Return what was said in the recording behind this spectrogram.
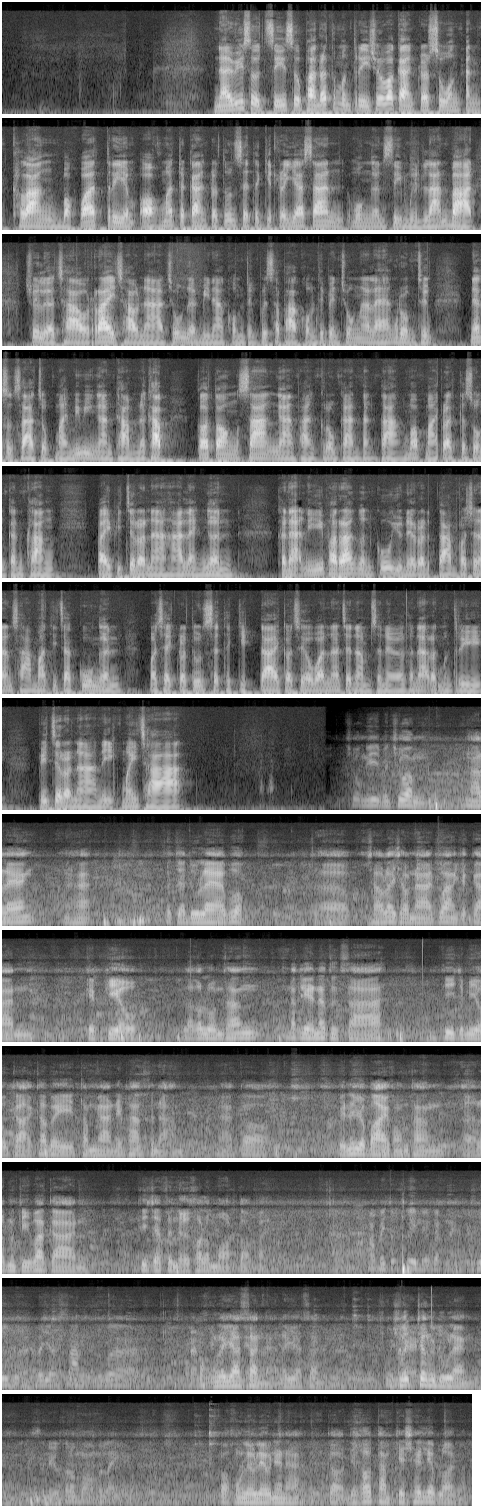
นายวิสุทธิ์ศรีสุพรรณรัฐมนตรีช่วยว่าการกระทรวงการคลัง บอกว่าเตรียมออกมาตรการกระตุ้นเศรษฐกิจระยะสั้น วงเงิน 40,000 ล้านบาท ช่วยเหลือชาวไร่ชาวนาช่วงเดือนมีนาคมถึงพฤษภาคมที่เป็นช่วงหน้าแล้งรวมถึงนักศึกษาจบใหม่ไม่มีงานทำนะครับ ก็ต้องสร้างงานผ่านโครงการต่างๆ มอบหมายปลัดกระทรวงการคลัง ไปพิจารณาหาแหล่งเงิน ขณะนี้ภาระเงินกู้อยู่ในระดับต่ำเพราะฉะนั้นสามารถที่จะกู้เงิน มาใช้กระตุ้นเศรษฐกิจได้ก็เชื่อว่าน่าจะนำเสนอคณะรัฐมนตรีพิจารณาในอีกไม่ช้า ช่วงนี้เป็นช่วงหน้าแล้งนะฮะก็จะดูแลพวกเอ่อชาวไร่ชาวนาว่างจากการเก็บเกี่ยว แล้วก็รวมทั้งนักเรียนนักศึกษาที่จะมีโอกาสเข้าไปทำงานในภาคสนามนะฮะก็เป็นนโยบายของทางเอ่อรัฐมนตรีว่าการที่จะเสนอคอรมอต่อไป เอาไปช่วยเหลือแบบไหนช่วยเหลือระยะสั้นหรือว่า แบบก็ของระยะสั้นนะระยะสั้นช่วยเชื่องฤดูแรงเสนอครมเมื่อไหร่ก็คงเร็วๆเนี่ยนะฮะก็เดี๋ยวเขาทำเกชให้เรียบร้อยก่อน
